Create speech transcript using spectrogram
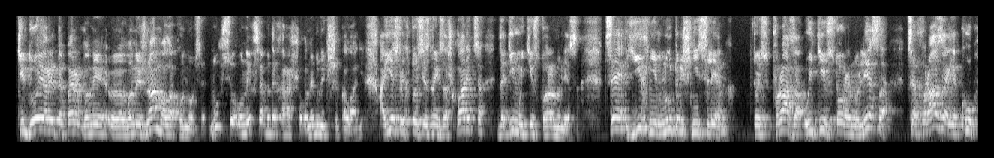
ті дояри тепер вони, е, вони ж нам молоко носять. Ну все, у них все буде хорошо, вони будуть в шоколаді. А якщо хтось із них зашквариться, дадімо йти в сторону лісу. Це їхній внутрішній сленг. Тобто фраза уйти в сторону ліса це фраза, яку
